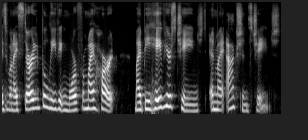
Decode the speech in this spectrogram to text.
is when I started believing more from my heart, my behaviors changed and my actions changed.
